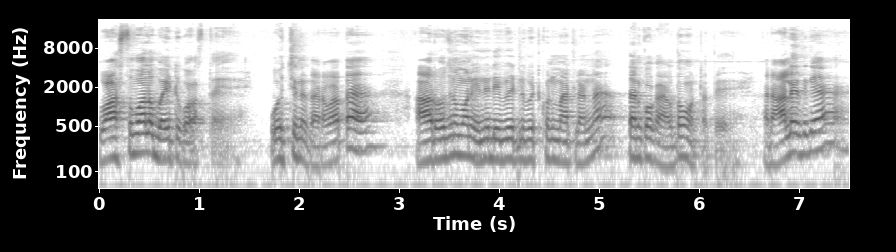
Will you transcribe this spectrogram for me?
వాస్తవాలు బయటకు వస్తాయి. వచ్చిన తర్వాత ఆ రోజున మనం ఎన్ని డిబేట్లు పెట్టుకొని మాట్లాడినా దానికి ఒక అర్థం ఉంటుంది. రాలేదుగా.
